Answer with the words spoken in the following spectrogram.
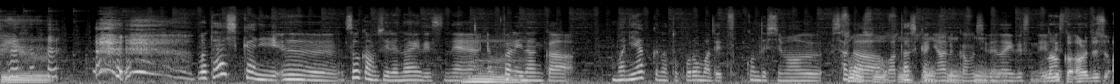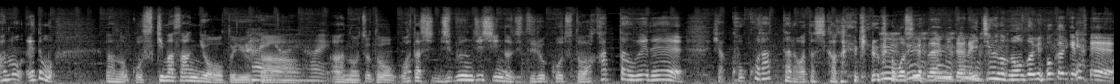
ていう。まあ確かにうん。そうかもしれないですね。うん。やっぱりなんかマニアックなところまで突っ込んでしまう差がは確かにあるかもしれないですね。なんかあれでしょあのえでもあのこう隙間産業というか、はいはいはい。あのちょっと私自分自身の実力をちょっと分かった上でいやここだったら私輝けるかもしれないみたいな一部の望みをかけて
